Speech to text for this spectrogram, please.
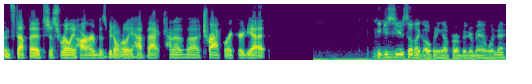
and stuff, but it's just really hard because we don't really have that kind of uh, track record yet. Could you see yourself like opening up for a bigger band one day?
